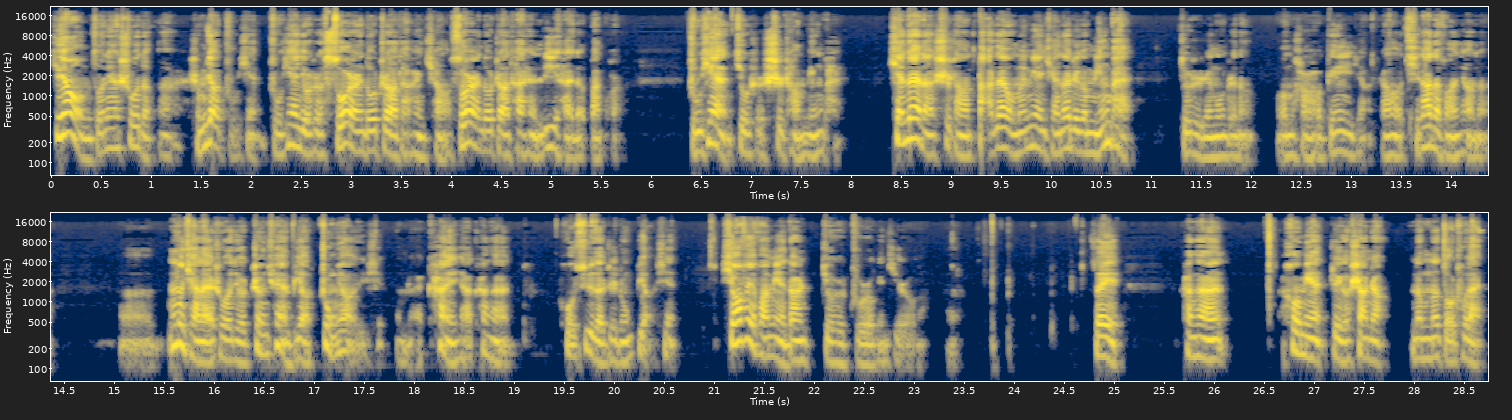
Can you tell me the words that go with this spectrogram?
就像我们昨天说的啊，什么叫主线？主线就是所有人都知道它很强，所有人都知道它很厉害的板块。主线就是市场名牌。现在呢，市场打在我们面前的这个名牌就是人工智能，我们好好跟一下。然后其他的方向呢，呃，目前来说就证券比较重要一些。我们来看一下，看看后续的这种表现。消费方面当然就是猪肉跟鸡肉了啊。所以看看后面这个上涨能不能走出来，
